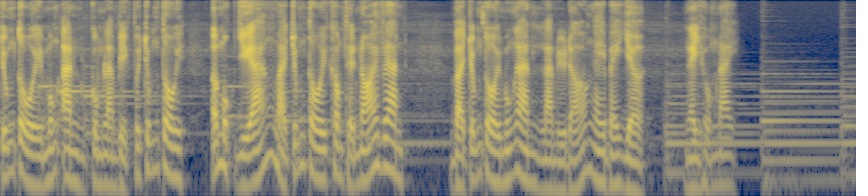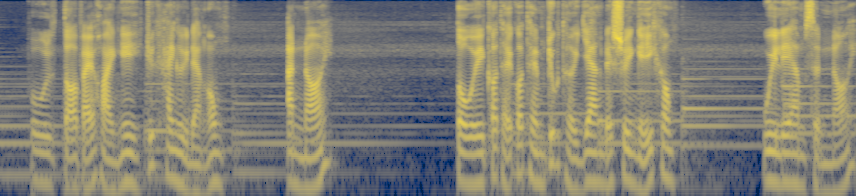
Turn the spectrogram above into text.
Chúng tôi muốn anh cùng làm việc với chúng tôi ở một dự án mà chúng tôi không thể nói với anh và chúng tôi muốn anh làm điều đó ngay bây giờ, ngày hôm nay. Paul tỏ vẻ hoài nghi trước hai người đàn ông. Anh nói, Tôi có thể có thêm chút thời gian để suy nghĩ không? Williamson nói,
